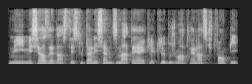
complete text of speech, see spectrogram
mes, mes séances d'intensité, c'est tout le temps les samedis matins avec le club où je m'entraîne en ski de fond, puis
